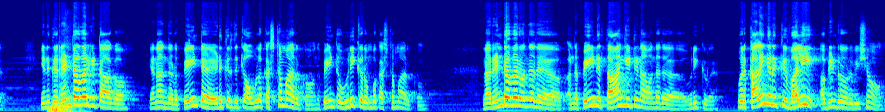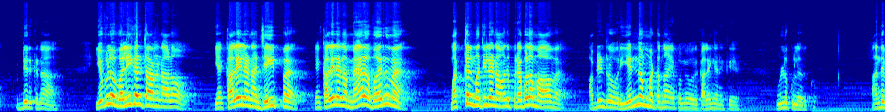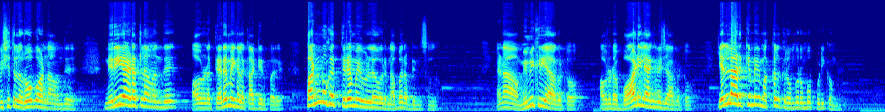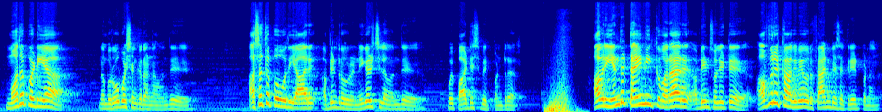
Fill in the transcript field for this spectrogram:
எனக்கு ரெண்டு ஹவர் கிட்ட ஆகும். ஏன்னா அந்த பெயிண்ட்டை எடுக்கிறதுக்கு அவ்வளோ கஷ்டமாக இருக்கும். அந்த பெயிண்ட்டை உரிக்க ரொம்ப கஷ்டமாக இருக்கும். நான் ரெண்டு ஹவர் வந்து அதை அந்த பெயினை தாங்கிட்டு நான் வந்து அதை உரிக்குவேன். ஒரு கலைஞனுக்கு வலி அப்படின்ற ஒரு விஷயம் எப்படி இருக்குன்னா எவ்வளோ வலிகள் தாங்கினாலும் என் கலையில் நான் ஜெயிப்பேன் என் கலையில் நான் மேலே வருவேன் மக்கள் மத்தியில் நான் வந்து பிரபலம் ஆவேன் அப்படின்ற ஒரு எண்ணம் மட்டும்தான் எப்போவுமே ஒரு கலைஞனுக்கு உள்ளுக்குள்ளே இருக்கும். அந்த விஷயத்தில் ரோபோ அண்ணா வந்து நிறைய இடத்துல வந்து அவரோட திறமைகளை காட்டியிருப்பார். பன்முக திறமை உள்ள ஒரு நபர் அப்படின்னு சொல்லலாம். ஏன்னா மிமிக்ரி ஆகட்டும் அவரோட பாடி லாங்குவேஜ் ஆகட்டும் எல்லாருக்குமே மக்களுக்கு ரொம்ப ரொம்ப பிடிக்குங்க. மொதப்படியாக நம்ம ரோபோ சங்கர் அண்ணா வந்து அசத்த போவது யாரு அப்படின்ற ஒரு நிகழ்ச்சியில் வந்து போய் பார்ட்டிசிபேட் பண்ணுறார் அவர் எந்த டைமிங்க்கு வராரு அப்படின்னு சொல்லிட்டு அவருக்காகவே ஒரு ஃபேன் பேஸை க்ரியேட் பண்ணாங்க.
